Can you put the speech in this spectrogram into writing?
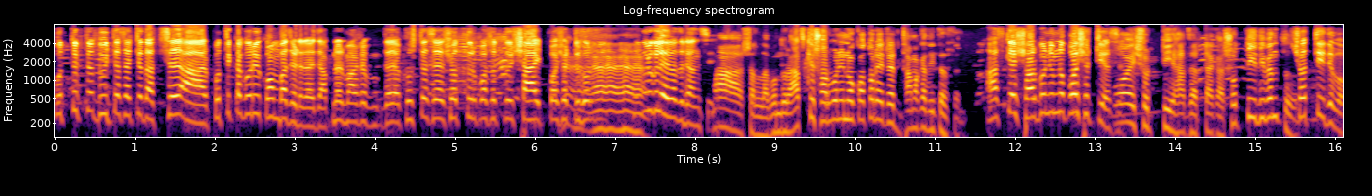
প্রত্যেকটা দুইটা চারটা যাচ্ছে আর প্রত্যেকটা গরু কম বাজেটের আছে আপনার মাঠে যারা খুঁজতেছে সত্তর পঁচাত্তর ষাট পঁয়ষট্টি গরু গুলো এভাবে হ্যাঁ। এই গরুগুলো এই বাজেটে আনছি। মাশাল্লাহ বন্ধুরা আজকে সর্বনিম্ন কত রেটের ধামাকা দিতেছেন? আজকে সর্বনিম্ন পঁয়ষট্টি আছে। পঁয়ষট্টি হাজার টাকা। সত্যি দিবেন তো? সত্যি দেবো।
